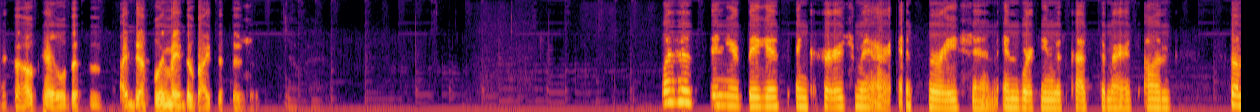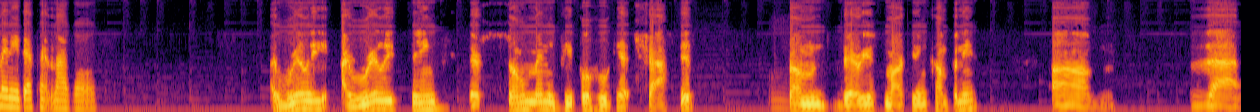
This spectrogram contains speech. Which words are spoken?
I said, okay, well, this is, I definitely made the right decision. What has been your biggest encouragement or inspiration in working with customers on so many different levels? I really, I really think there's so many people who get shafted mm. from various marketing companies um, that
